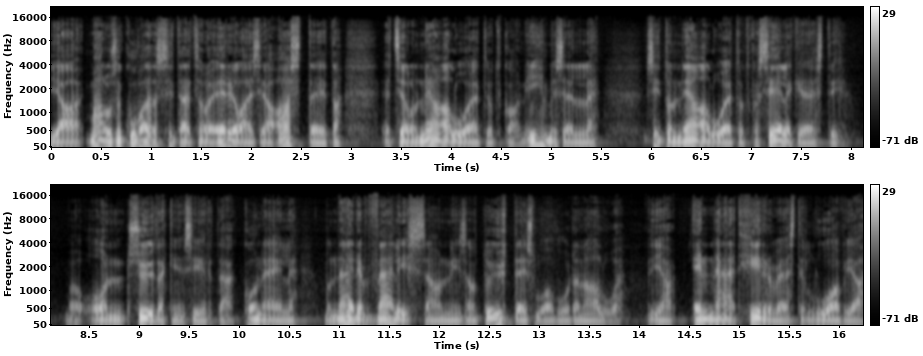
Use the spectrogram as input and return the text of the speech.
Ja mä haluaisin kuvata sitä, että siellä on erilaisia asteita, että siellä on ne alueet, jotka on ihmiselle, sitten on ne alueet, jotka selkeästi on syytäkin siirtää koneille, mutta näiden välissä on niin sanottu yhteisluovuuden alue ja en näe, että hirveästi luovia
